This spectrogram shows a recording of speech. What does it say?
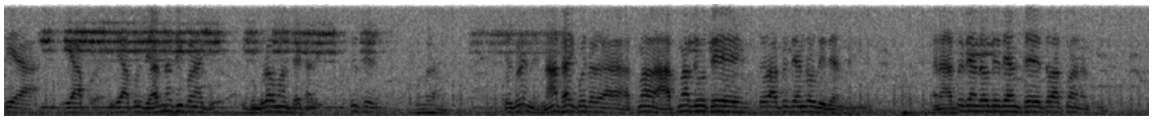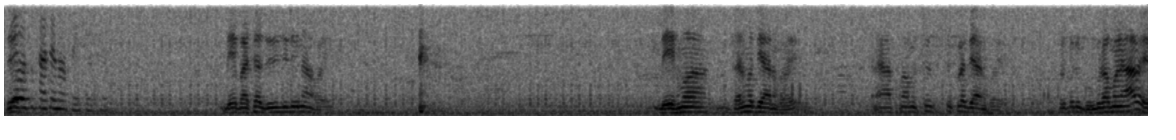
તે એ આપણું ધ્યાન નથી પણ આ ઘુ- છે. ખાલી શું છે? ના થાય કોઈ આત્મા હાથમાં હાથમાં જો છે તો આર્થ ધ્યાન રૌદ્ર ધ્યાન નહીં. અને આર્થ ધ્યાન રૌદ્ર ધ્યાન છે તો આત્મા નથી. બે ભાષા જુદી જુદી ના હોય. દેહમાં ધર્મ ધ્યાન હોય અને આત્મામાં શુક્લ ધ્યાન હોય. પણ પેલું ઘુંઘરામણ આવે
